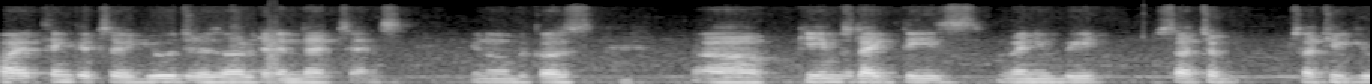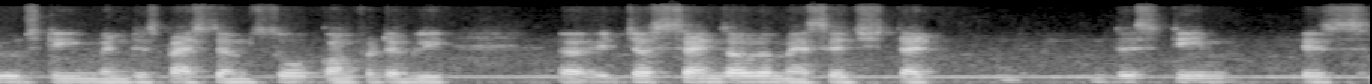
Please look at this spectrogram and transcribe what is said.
I think it's a huge result in that sense, you know, because uh, games like these, when you beat such a such a huge team and dispatch them so comfortably, uh, it just sends out a message that this team is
